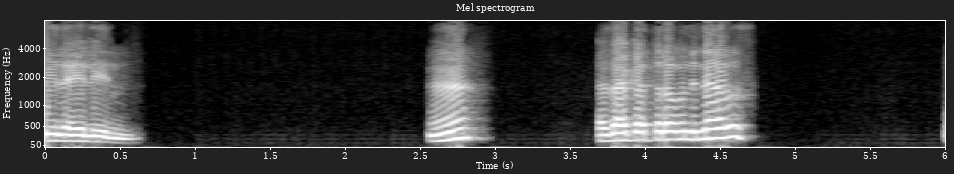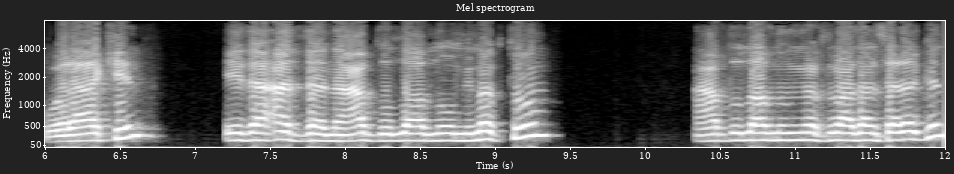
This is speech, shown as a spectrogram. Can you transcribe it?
بليل ها ከዛ ቀጥለው ምንድነው ያሉት ولكن اذا اذن عبد الله بن ام مكتوم عبد الله بن ام مكتوم አዛን ሲያደርግን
